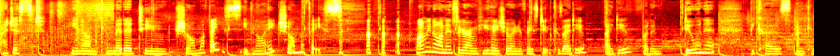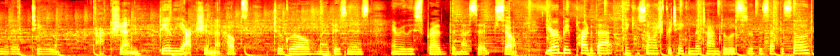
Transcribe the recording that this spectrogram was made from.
I just, you know, I'm committed to showing my face, even though I hate showing my face. Let me know on Instagram if you hate showing your face too, because I do. I do, but I'm doing it because I'm committed to action, daily action that helps to grow my business and really spread the message. So, you're a big part of that. Thank you so much for taking the time to listen to this episode.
